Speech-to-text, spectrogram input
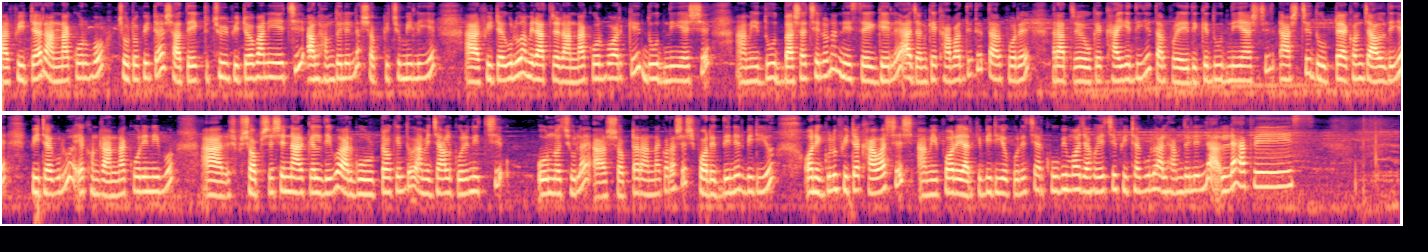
আর পিঠা রান্না করব, ছোট পিঠা, সাথে একটু চুই পিঠাও বানিয়েছি, আলহামদুলিল্লাহ সব কিছু মিলিয়ে। আর পিঠাগুলো আমি রাত্রে রান্না করব আর কি, দুধ নিয়ে এসে। আমি দুধ বাসা ছিল না, নিচে গেলে আজানকে খাবার দিতে, তারপরে রাত্রে ওকে খাইয়ে দিয়ে তারপরে এদিকে দুধ নিয়ে আসছি, আসছে। দুধটা এখন জাল দিয়ে পিঠাগুলো এখন রান্না করে নিব। আর সবশেষে নারকেল দিব আর গুড়টাও কিন্তু আমি জাল করে নিচ্ছি অন্য চুলায় আর সবটা রান্না করা শেষ। পরের দিনের ভিডিও, অনেকগুলো পিঠা খাওয়া শেষ। আমি পরে আর কি ভিডিও করেছি আর খুবই মজা হয়েছে পিঠাগুলো। আলহামদুলিল্লাহ। আল্লাহ হাফিজ।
